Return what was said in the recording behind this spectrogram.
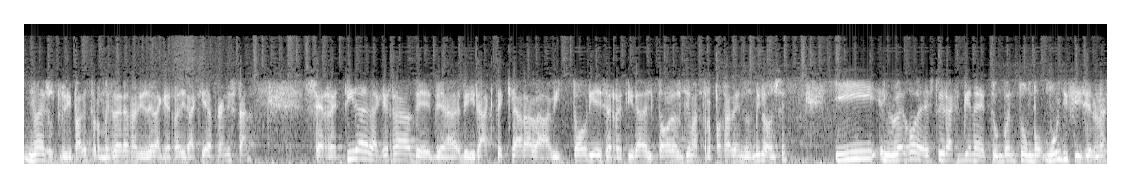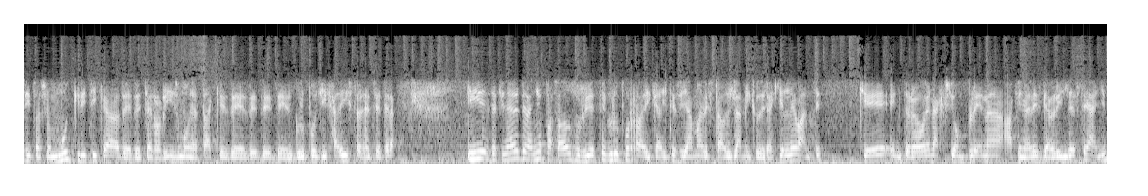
una de sus principales promesas era salir de la guerra de Irak y Afganistán se retira de la guerra de, Irak, declara la victoria y se retira del todo, las últimas tropas salen en 2011 y luego de esto Irak viene de tumbo en tumbo, muy difícil, una situación muy crítica de, terrorismo, de ataques de, de grupos yihadistas, etcétera. Y desde finales del año pasado surgió este grupo radical que se llama el Estado Islámico de Irak y el Levante, que entró en acción plena a finales de abril de este año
